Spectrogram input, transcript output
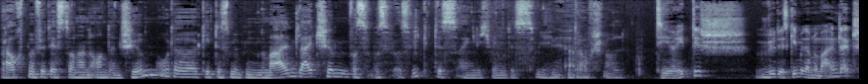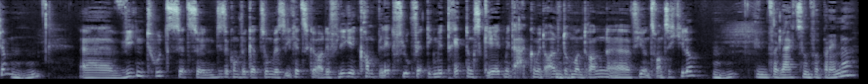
Braucht man für das dann einen anderen Schirm oder geht das mit einem normalen Gleitschirm? Was, was, was wiegt das eigentlich, wenn ich das mir hinten ja. drauf schnall? Theoretisch würde es gehen mit einem normalen Gleitschirm. Mhm. Äh, wiegen tut's jetzt so in dieser Konfiguration, was ich jetzt gerade fliege, komplett flugfertig mit Rettungsgerät, mit Akku, mit allem drum und dran, äh, 24 Kilo. Mhm. Im Vergleich zum Verbrenner?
